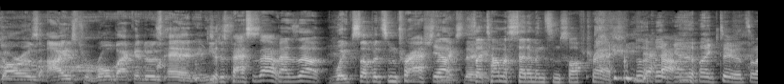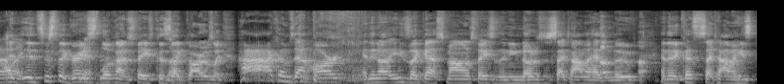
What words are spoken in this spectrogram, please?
Garo's eyes to roll back into his head, and he just, passes out. passes out. Wakes up in some trash the Yeah, next day. Saitama set him in some soft trash. Yeah. like, like, too. That's what I I, like. it's just the greatest look on his face because like Garo's like ah comes down hard and then uh, he's like got a smile on his face and then he notices Saitama hasn't moved and then it cuts to Saitama he's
